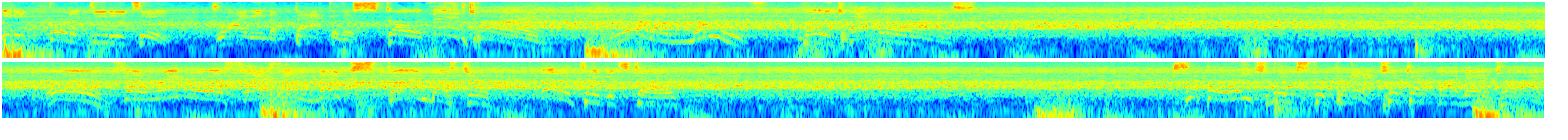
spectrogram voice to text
An inverted DDT, driving the back of the skull of Mankind. What a move, but he capitalized. Take its toll. Triple H makes the and a kick out by Mankind.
